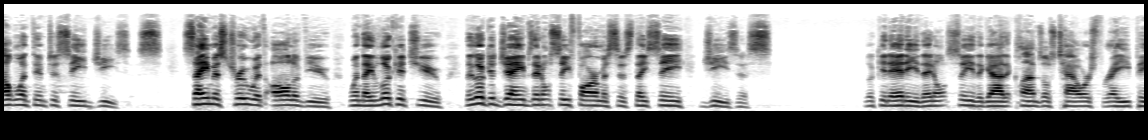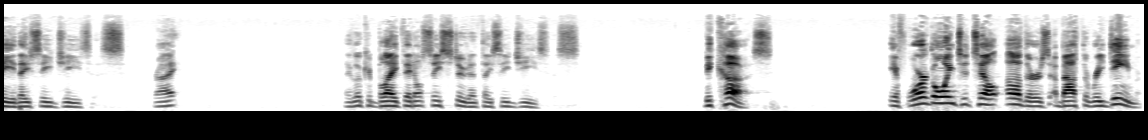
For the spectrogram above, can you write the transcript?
I want them to see Jesus. Same is true with all of you. When they look at you, they look at James, they don't see pharmacists, they see Jesus. Look at Eddie, they don't see the guy that climbs those towers for AEP, they see Jesus, right? They look at Blake, they don't see student, they see Jesus. Because if we're going to tell others about the Redeemer,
